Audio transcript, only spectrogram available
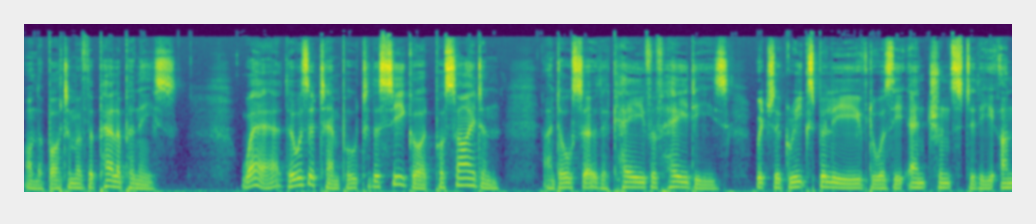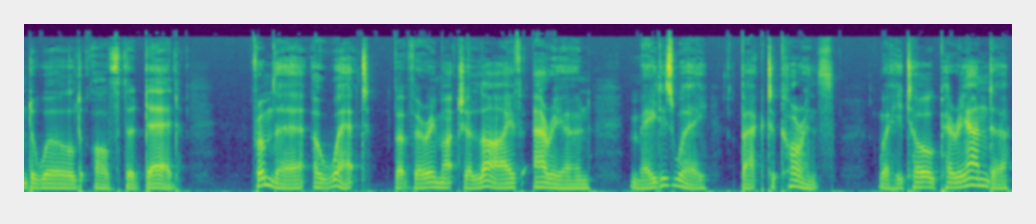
on the bottom of the Peloponnese, where there was a temple to the sea god Poseidon, and also the cave of Hades, which the Greeks believed was the entrance to the underworld of the dead. From there, a wet but very much alive Arion made his way back to Corinth, where he told Periander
